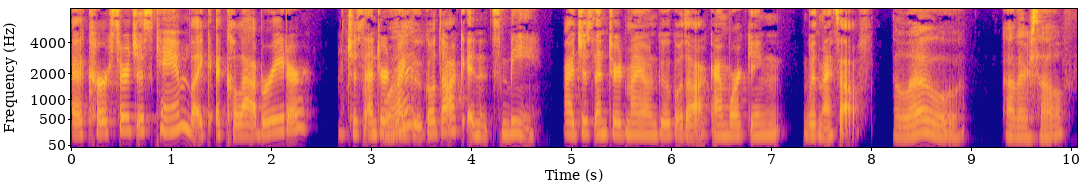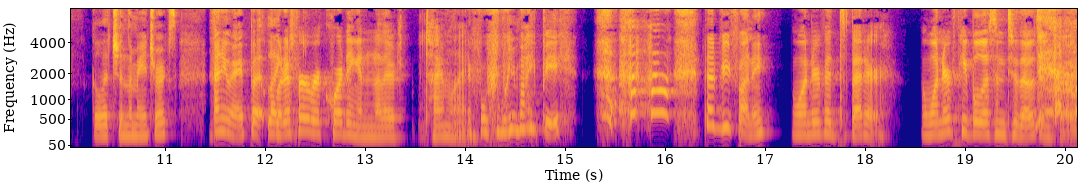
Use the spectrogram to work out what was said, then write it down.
I, a cursor just came, like a collaborator just entered my Google Doc and it's me. I just entered my own Google Doc. I'm working with myself. Hello, other self. Glitch in the matrix. Anyway, but like what if we're recording in another timeline? we might be. That'd be funny. I wonder if it's better. I wonder if people listen to those intros.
